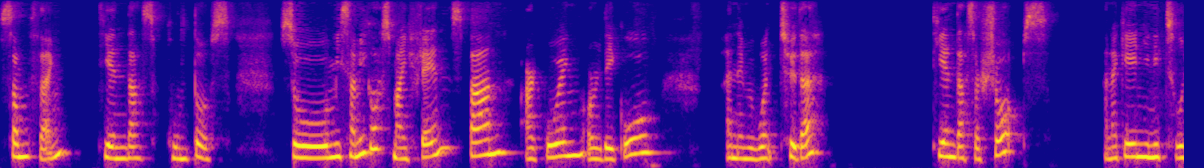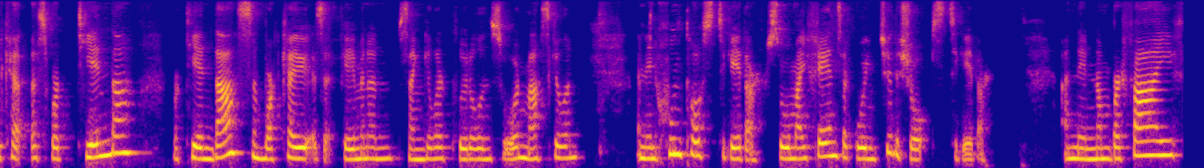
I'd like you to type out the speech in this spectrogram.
something, tiendas juntos. So, mis amigos, my friends, van, are going or they go. And then we want to the tiendas are shops. And again, you need to look at this word tienda or tiendas and work out is it feminine, singular, plural, and so on, masculine. And then juntos together. So my friends are going to the shops together. And then number five,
